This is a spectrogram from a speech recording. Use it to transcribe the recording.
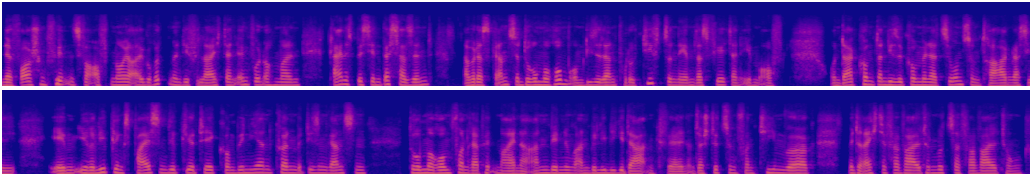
in der Forschung finden zwar oft neue Algorithmen, die vielleicht dann irgendwo noch mal ein kleines bisschen besser sind, aber das Ganze drumherum, um diese dann produktiv zu nehmen, das fehlt dann eben oft. Und da kommt dann diese Kombination zum Tragen, dass Sie eben Ihre Lieblings-Python-Bibliothek kombinieren können mit diesem ganzen drumherum von Rapid Miner, Anbindung an beliebige Datenquellen, Unterstützung von Teamwork mit Rechteverwaltung, Nutzerverwaltung.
